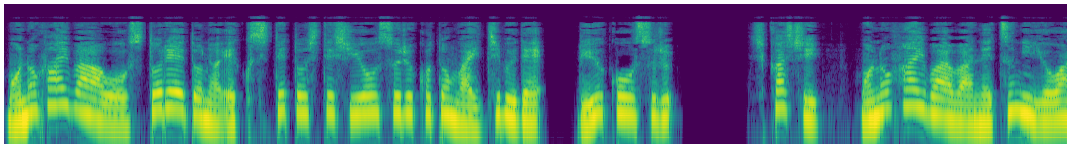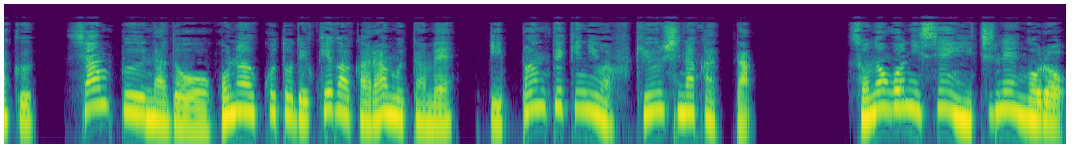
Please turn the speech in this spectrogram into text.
モノファイバーをストレートのエクステとして使用することが一部で流行する。しかし、モノファイバーは熱に弱く、シャンプーなどを行うことで毛が絡むため、一般的には普及しなかった。その後2001年頃、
